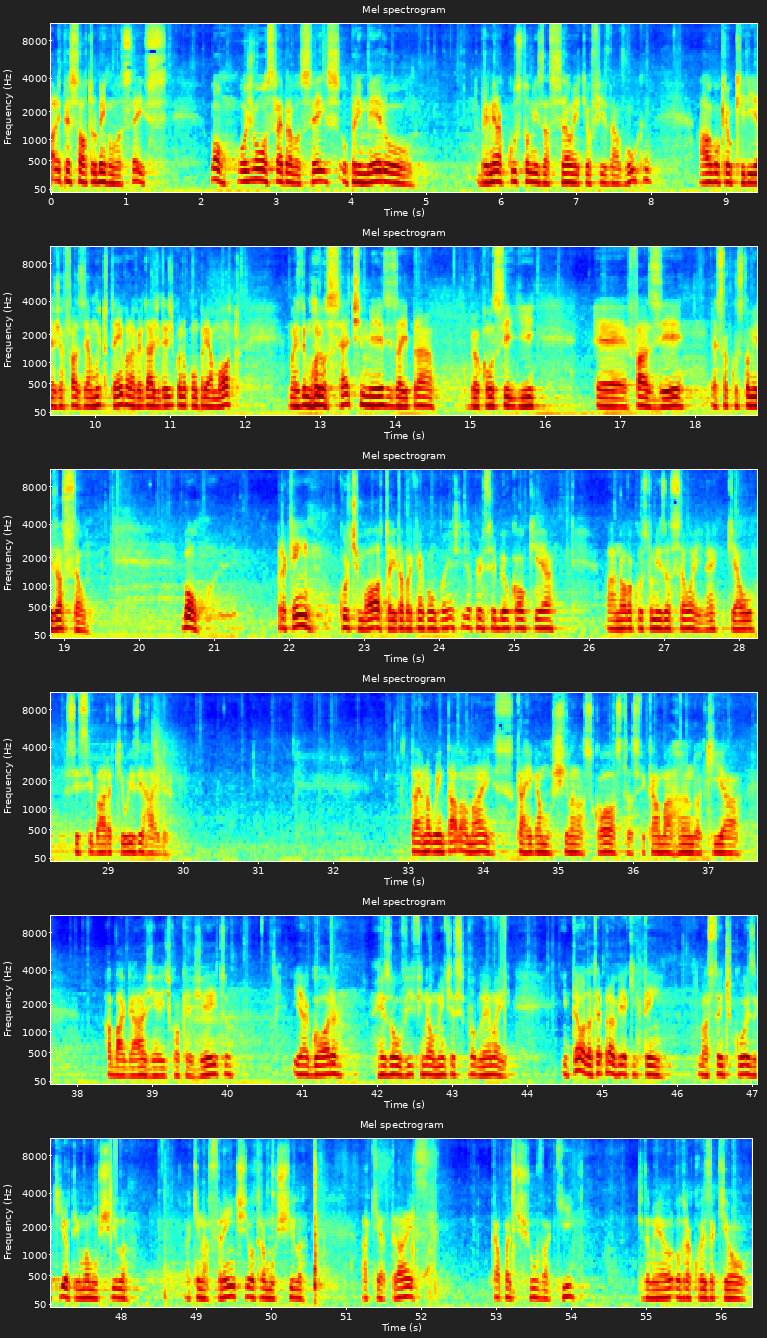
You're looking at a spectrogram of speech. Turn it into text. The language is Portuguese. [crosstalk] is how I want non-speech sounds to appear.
Fala aí pessoal, tudo bem com vocês? Bom, hoje vou mostrar para vocês o primeiro, a primeira customização aí que eu fiz na Vulcan. Algo que eu queria já fazer há muito tempo, na verdade desde quando eu comprei a moto, mas demorou [laughs] sete meses aí para eu conseguir é, fazer essa customização. Bom, para quem curte moto aí, tá, para quem acompanha, acho que já percebeu qual que é a a nova customização aí, né? Que é o CC Bar aqui, o Easy Rider. Tá, eu não aguentava mais carregar mochila nas costas, ficar amarrando aqui a, a bagagem aí de qualquer jeito. E agora resolvi finalmente esse problema aí. Então, dá até para ver aqui que tem bastante coisa aqui, ó. Tem uma mochila aqui na frente, outra mochila aqui atrás. Capa de chuva aqui que também é outra coisa que eu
